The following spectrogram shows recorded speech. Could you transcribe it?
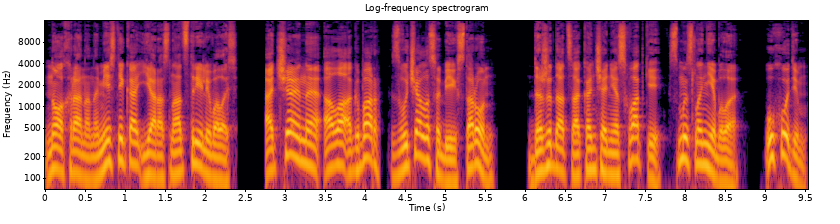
но охрана наместника яростно отстреливалась. Отчаянная Алла Акбар звучала с обеих сторон. Дожидаться окончания схватки смысла не было. «Уходим»,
